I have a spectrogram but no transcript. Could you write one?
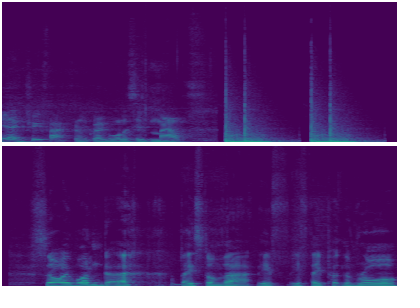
Yeah, true fact from Gregg Wallace's mouth. So I wonder, based on that, if if they put the raw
